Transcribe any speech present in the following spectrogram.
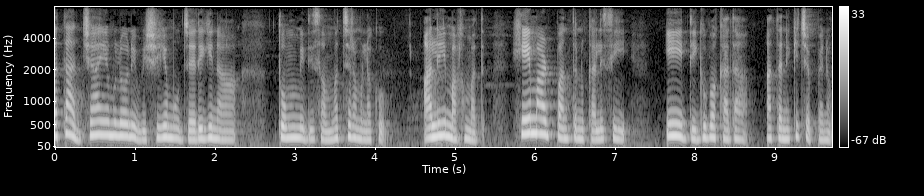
గత అధ్యాయములోని విషయము జరిగిన తొమ్మిది సంవత్సరములకు అలీ మహమ్మద్ హేమాడ్ పంతును కలిసి ఈ దిగువ కథ అతనికి చెప్పెను.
